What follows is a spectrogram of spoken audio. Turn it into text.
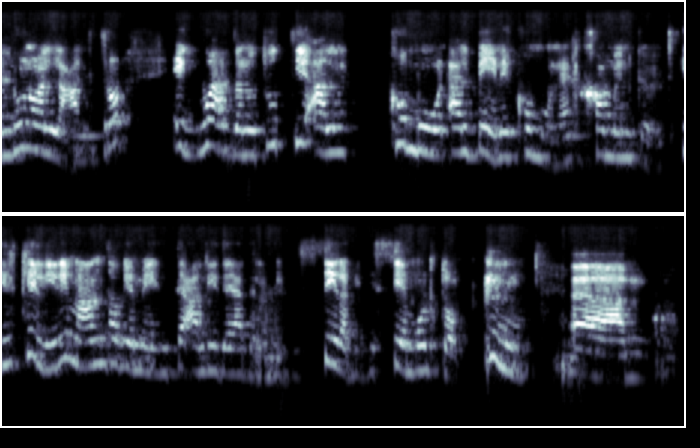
l'uno all'altro e guardano tutti al, comune, al bene comune, al common good, il che li rimanda ovviamente all'idea della BBC. La BBC è molto um,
